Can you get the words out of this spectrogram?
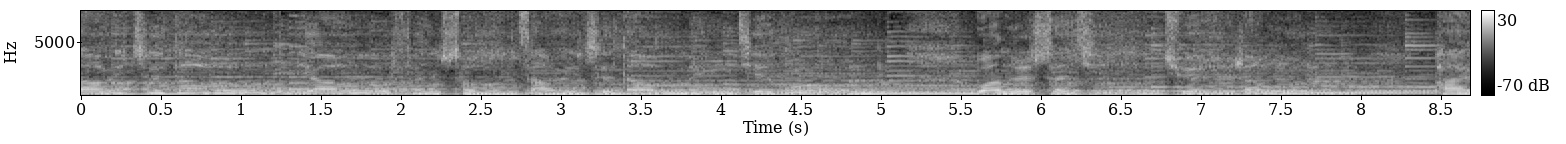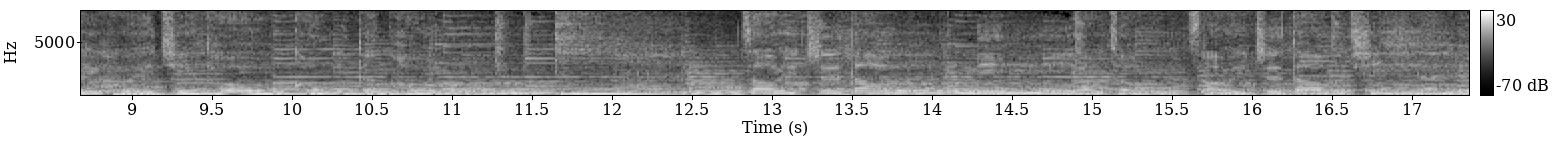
早已知道要分手，早已知道没结果。往日深情却让我。徘徊街头空等候。早已知道你要走，早已知道情难留。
